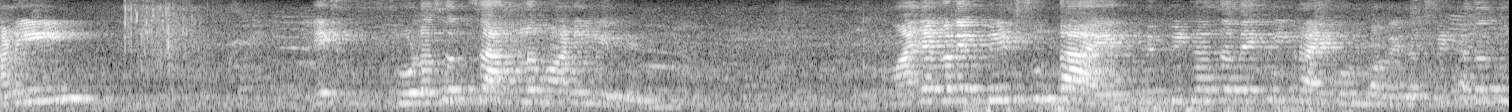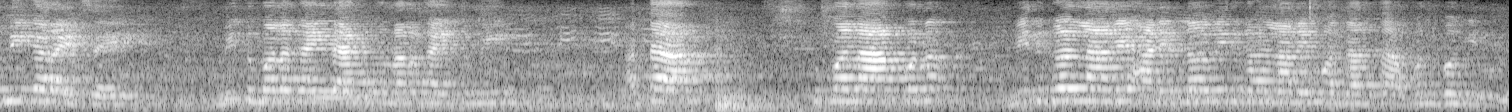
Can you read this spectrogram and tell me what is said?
आणि एक थोडंसं चांगलं पाणी घेते मी. माझ्याकडे पीठ सुद्धा आहे. तुम्ही पिठाचं देखील ट्राय करून बघायचं पिठाचं तुम्ही करायचं आहे मी तुम्हाला काही दाखवणार काही तुम्ही. आता तुम्हाला आपण विरघळणारे आणि न विरघळणारे पदार्थ आपण बघितले.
